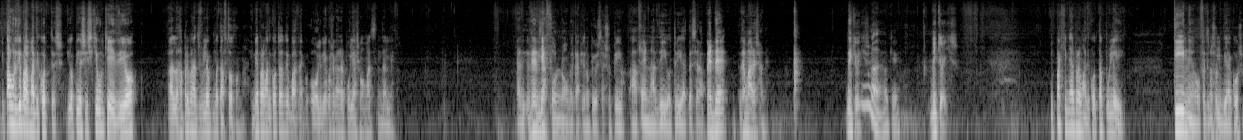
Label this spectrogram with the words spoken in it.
Υπάρχουν δύο πραγματικότητες, οι οποίες ισχύουν και οι δύο, αλλά θα πρέπει να τις βλέπουμε ταυτόχρονα. Η μία πραγματικότητα είναι ότι ο Παναθηναϊκός- ο Ολυμπιακός έκανε ένα πολύ άσχημο ματς στην Ιταλία. Δηλαδή δεν διαφωνώ με κάποιον ο οποίος θα σου πει α, ένα, δύο, τρία, τέσσερα, πέντε, δεν μ' αρέσανε. Δίκιο έχεις. Ναι, οκ. Δίκιο έχεις. Υπάρχει μια άλλη πραγματικότητα που λέει τι είναι ο φετινός Ολυμπιακός,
